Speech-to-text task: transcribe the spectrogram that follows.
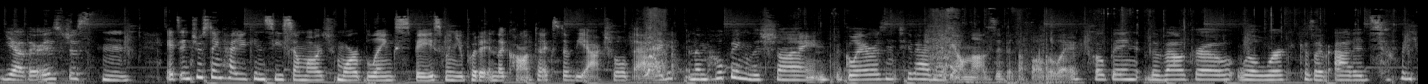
Yeah, there is just, hmm, it's interesting how you can see so much more blank space when you put it in the context of the actual bag. And I'm hoping the shine, the glare isn't too bad. Maybe I'll not zip it up all the way. Hoping the Velcro will work because I've added so many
